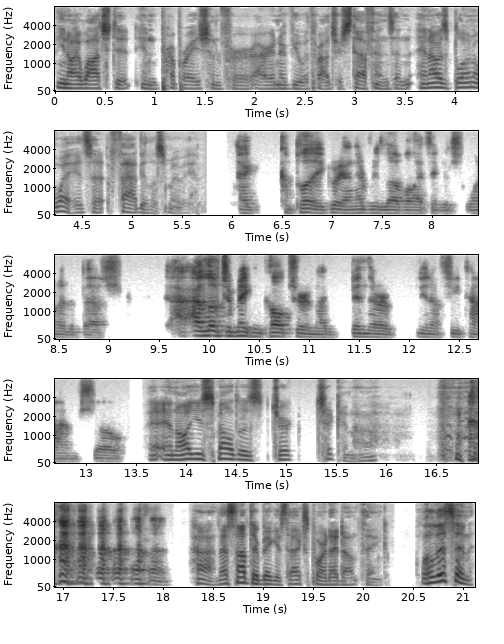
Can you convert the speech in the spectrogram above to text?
You know, I watched it in preparation for our interview with Roger Steffens and, and I was blown away. It's a fabulous movie. I completely agree on every level. I think it's one of the best. I, love Jamaican culture and I've been there, you know, a few times. So and all you smelled was jerk chicken, huh? Huh, that's not their biggest export, I don't think. Well, listen,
